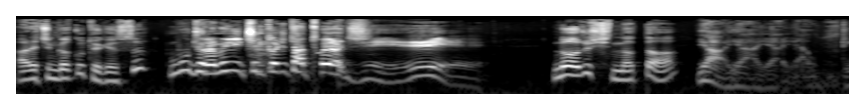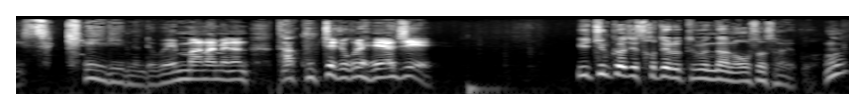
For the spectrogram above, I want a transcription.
아래층 갖고 되겠어? 모자라면 2층까지 다 터야지 너 아주 신났다. 야야야야 우리 스케일이 있는데 웬만하면은 다 국제적으로 해야지 2층까지 서대로 두면 난 어서 살고. 응?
